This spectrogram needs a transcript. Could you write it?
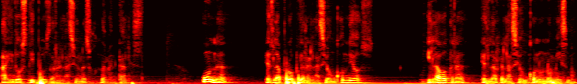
hay dos tipos de relaciones fundamentales. Una es la propia relación con Dios y la otra es la relación con uno mismo.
